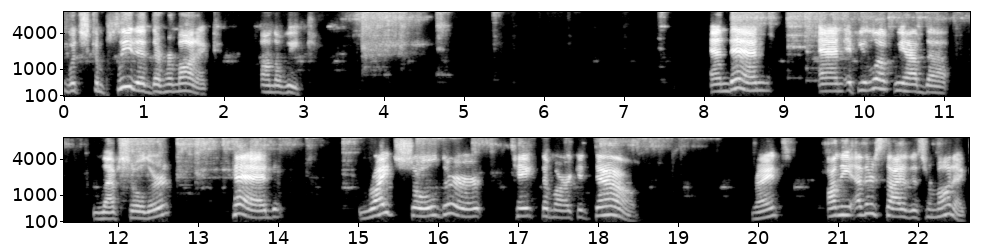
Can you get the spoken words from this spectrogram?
which completed the harmonic on the week. And then, and if you look, we have the left shoulder, head, right shoulder, take the market down, right? On the other side of this harmonic,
